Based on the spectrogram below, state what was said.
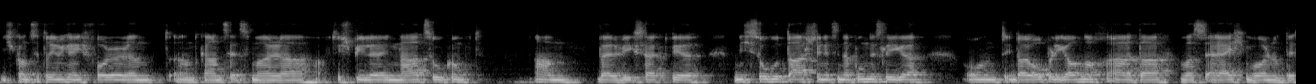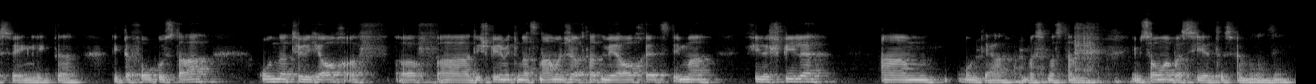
ich konzentriere mich eigentlich voll und, und ganz jetzt mal äh, auf die Spiele in naher Zukunft. Ähm, weil, wie gesagt, wir nicht so gut dastehen jetzt in der Bundesliga und in der Europa League auch noch äh, da was erreichen wollen und deswegen liegt der, liegt der Fokus da. Und natürlich auch auf, auf äh, die Spiele mit der Nationalmannschaft hatten wir auch jetzt immer viele Spiele. Ähm, und ja, was, was dann im Sommer passiert, das werden wir dann sehen.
